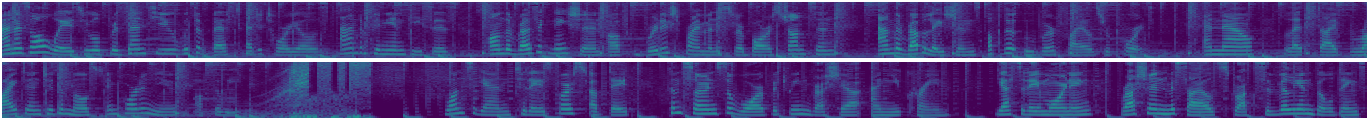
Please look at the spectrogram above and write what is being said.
And as always, we will present you with the best editorials and opinion pieces on the resignation of British Prime Minister Boris Johnson and the revelations of the Uber Files report. And now, let's dive right into the most important news of the week. Once again, today's first update concerns the war between Russia and Ukraine. Yesterday morning, Russian missiles struck civilian buildings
